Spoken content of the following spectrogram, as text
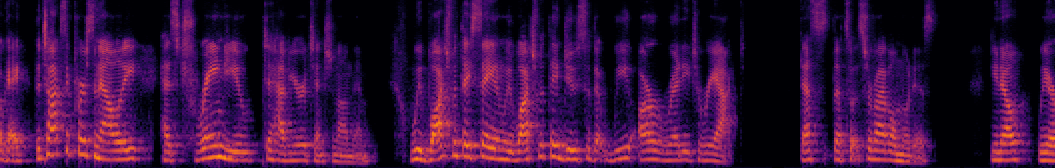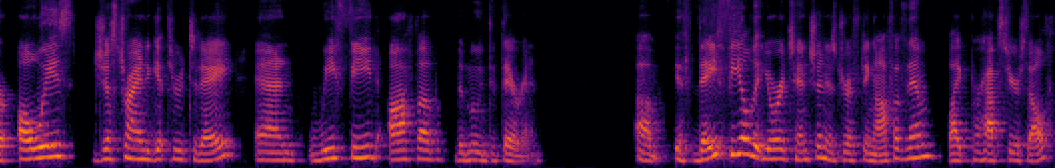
Okay, the toxic personality has trained you to have your attention on them. We watch what they say and we watch what they do so that we are ready to react. That's that's what survival mode is. You know, we are always just trying to get through today and we feed off of the mood that they're in. Um, if they feel that your attention is drifting off of them, like perhaps to yourself,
